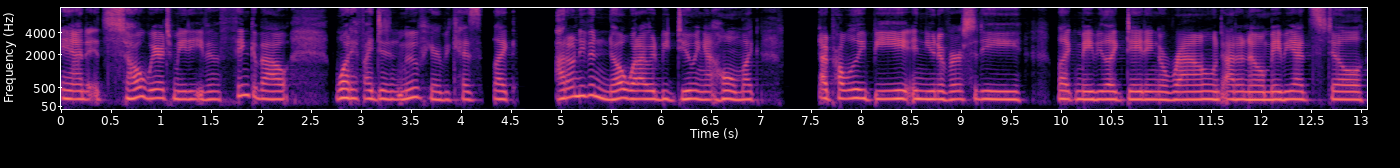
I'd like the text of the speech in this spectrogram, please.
And it's so weird to me to even think about what if I didn't move here because like I don't even know what I would be doing at home. Like I'd probably be in university, like maybe like dating around. I don't know. Maybe I'd still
